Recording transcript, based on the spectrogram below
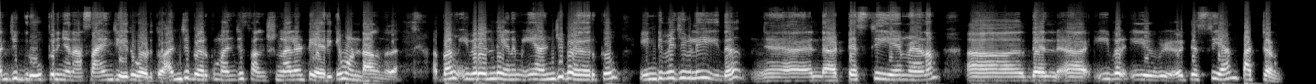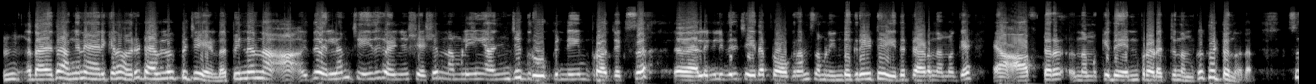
അഞ്ച് ഗ്രൂപ്പിന് ഞാൻ അസൈൻ ചെയ്ത് കൊടുത്തു. അഞ്ച് പേർക്കും അഞ്ച് ഫംഗ്ഷനാലിറ്റി ആയിരിക്കും ഉണ്ടാകുന്നത്. അപ്പം ഇവരെന്ത് ചെയ്യണം? ഈ അഞ്ച് പേർക്കും ഇൻഡിവിജ്വലി ഇത് എന്താ ടെസ്റ്റ് ചെയ്യാൻ വേണം. ദെൻ ഇവർ ടെസ്റ്റ് ചെയ്യാൻ പറ്റണം. അതായത് അങ്ങനെ ആയിരിക്കണം അവർ ഡെവലപ്പ് ചെയ്യേണ്ടത്. പിന്നെ ഇതെല്ലാം ചെയ്തു കഴിഞ്ഞ ശേഷം നമ്മൾ ഈ അഞ്ച് ഗ്രൂപ്പിന്റെയും പ്രോജക്ട്സ് അല്ലെങ്കിൽ ഇവർ ചെയ്ത പ്രോഗ്രാംസ് നമ്മൾ ഇന്റഗ്രേറ്റ് ചെയ്തിട്ടാണ് നമുക്ക് ആഫ്റ്റർ നമുക്ക് ഇത് എൻ പ്രൊഡക്റ്റ് നമുക്ക് കിട്ടുന്നത്. So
